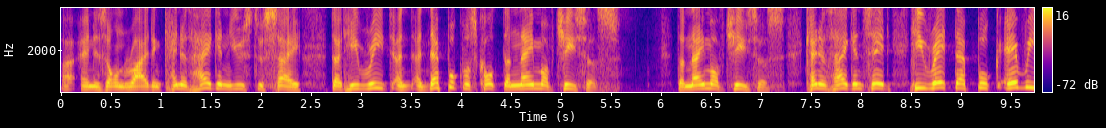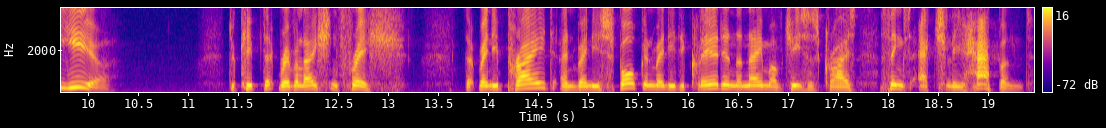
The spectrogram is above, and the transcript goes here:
uh, in his own right. And Kenneth Hagin used to say that he read, and, and that book was called The Name of Jesus. The Name of Jesus. Kenneth Hagin said he read that book every year to keep that revelation fresh. That when he prayed and when he spoke and when he declared in the name of Jesus Christ, things actually happened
